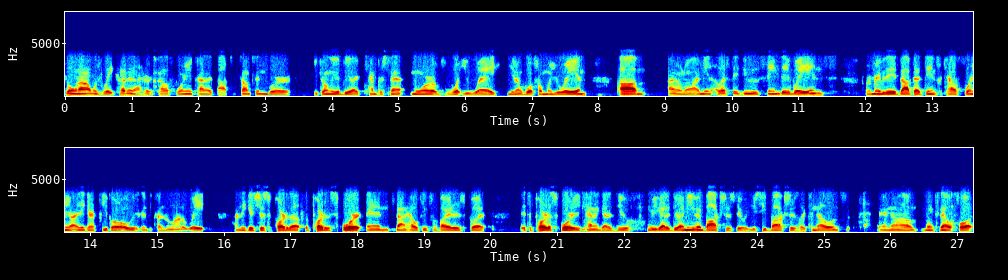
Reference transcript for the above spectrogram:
going on with weight cutting. I heard California kind of adopted something where you can only be like 10% more of what you weigh, you know, what from what you're weighing. Um, I don't know. I mean, unless they do same day weigh-ins, or maybe they adopt that thing for California, I think people are always going to be cutting a lot of weight. I think it's just a part of the a part of the sport, and it's not healthy for fighters, but it's a part of the sport. You kind of got to do what you got to do. I mean, even boxers do it. You see boxers like Canelo and and uh, when Canelo fought,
